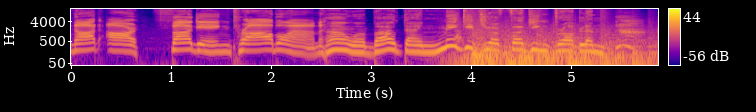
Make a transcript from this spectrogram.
Not our thugging problem. How about I make it your fucking problem?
